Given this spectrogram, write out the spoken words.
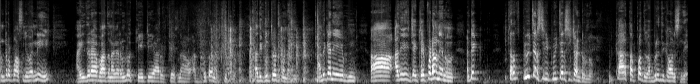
అండర్ పాసులు ఇవన్నీ హైదరాబాద్ నగరంలో కేటీఆర్ చేసిన అద్భుతమైన అది గుర్తుపెట్టుకోండి అది. అందుకని అది చెప్పడం నేను అంటే తర్వాత ఫ్యూచర్ సిటీ ఫ్యూచర్ సిటీ అంటున్నారు కా తప్పదు అభివృద్ధి కావాల్సిందే.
